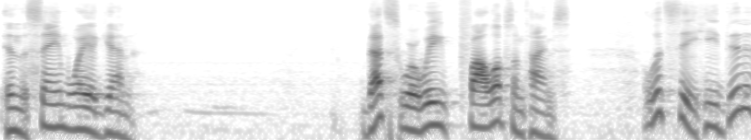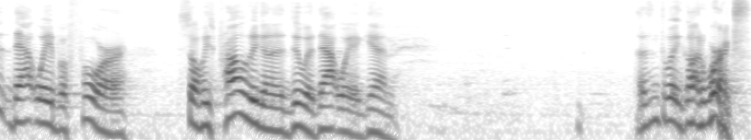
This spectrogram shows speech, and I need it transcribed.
in the same way again. That's where we follow up sometimes. Let's see, he did it that way before, so he's probably going to do it that way again. That's not the way God works.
